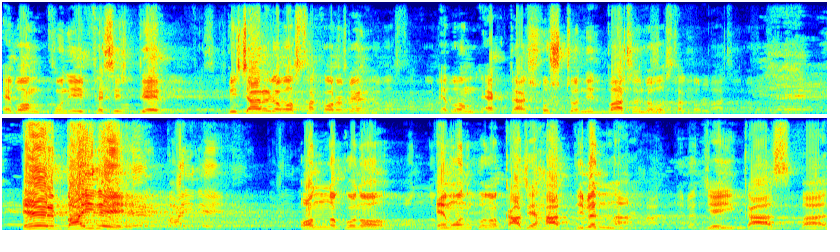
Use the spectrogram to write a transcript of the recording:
এবং খুনি ফেসিস্টদের বিচারের ব্যবস্থা করবেন এবং একটা সুষ্ঠু নির্বাচন ব্যবস্থা করবেন। এর বাইরে অন্য কোনো, এমন কোনো কাজে হাত দিবেন না। যেই কাজ বা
